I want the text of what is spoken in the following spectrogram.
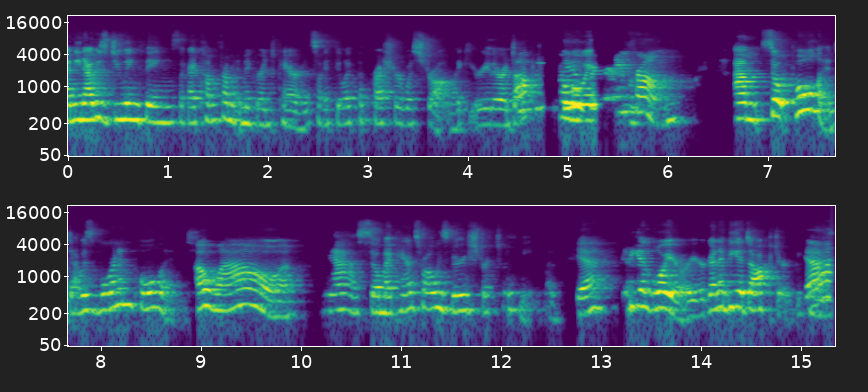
I mean, I was doing things like I come from immigrant parents, so I feel like the pressure was strong. Like you're either a doctor or a lawyer. Where are you from? Um, so Poland. I was born in Poland. Oh wow. Yeah. So my parents were always very strict with me. Like, yeah, be a lawyer or you're gonna be a doctor because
